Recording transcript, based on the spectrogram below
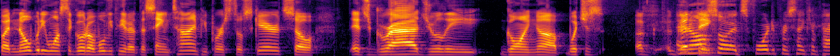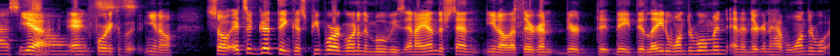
But nobody wants to go to a movie theater at the same time. People are still scared, so it's gradually going up, which is a, a good and thing. also, it's forty percent capacity. Yeah, now. and It's- forty, you know, so it's a good thing because people are going to the movies, and I understand, you know, that they're gonna they're they, they delayed Wonder Woman, and then they're gonna have Wonder. Wo-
